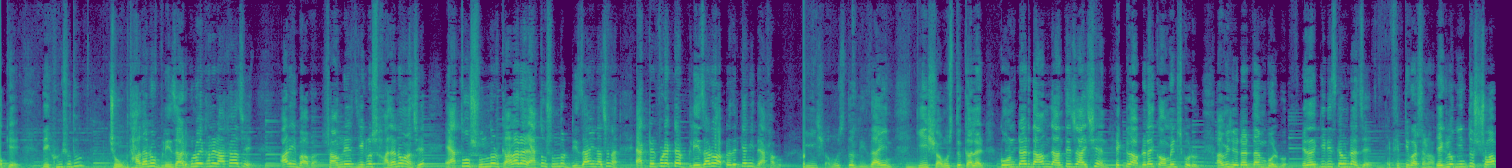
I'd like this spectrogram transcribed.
ওকে দেখুন শুধু চোখ ধাঁধানো ব্লেজারগুলো এখানে রাখা আছে। আরে বাবা সামনে যেগুলো সাজানো আছে এত সুন্দর কালার আর এত সুন্দর ডিজাইন আছে না? একটার পর একটা ব্লেজারও আপনাদেরকে আমি দেখাবো। কি সমস্ত ডিজাইন কি সমস্ত কালার কোনটার দাম জানতে চাইছেন? একটু আপনারাই কমেন্টস করুন আমি সেটার দাম বলব। এটাতে কি ডিসকাউন্ট আছে? ফিফটি পার্সেন্ট এগুলো কিন্তু সব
